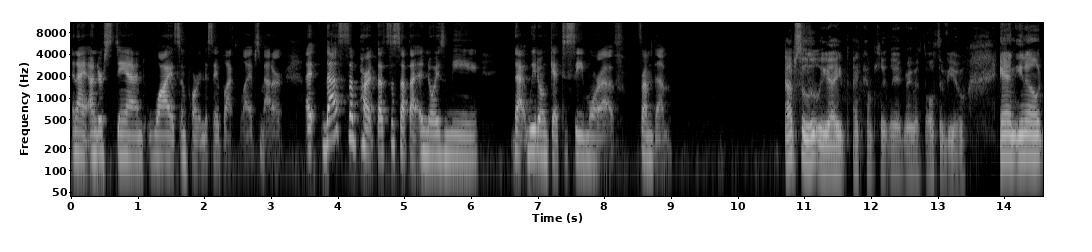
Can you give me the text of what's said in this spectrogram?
and I understand why it's important to say Black Lives Matter. I, that's the part. That's the stuff that annoys me that we don't get to see more of from them. Absolutely. I, I completely agree with both of you. And, you know,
